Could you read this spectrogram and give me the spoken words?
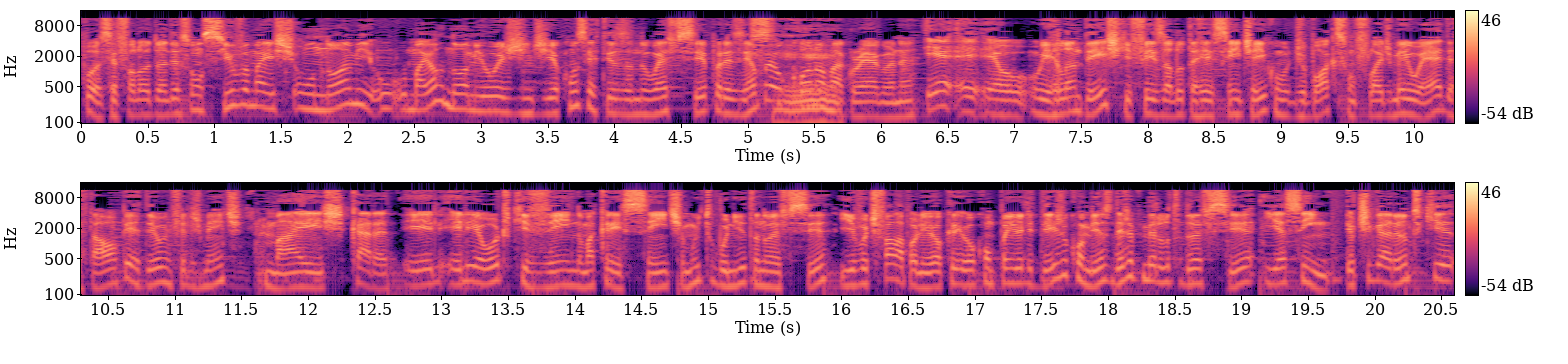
pô, você falou do Anderson Silva, mas um nome, o, o, maior nome hoje em dia, com certeza, no UFC, por exemplo, Sim. é o Conor McGregor, né? É, é, é o, o, irlandês que fez a luta recente aí com, de boxe com Floyd Mayweather e tal. Perdeu, infelizmente. Mas, cara, ele, ele é outro que vem numa crescente muito bonita no UFC. E vou te falar, Paulinho, eu, eu acompanho ele desde o começo, desde a primeira luta do UFC. E assim, eu te garanto que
